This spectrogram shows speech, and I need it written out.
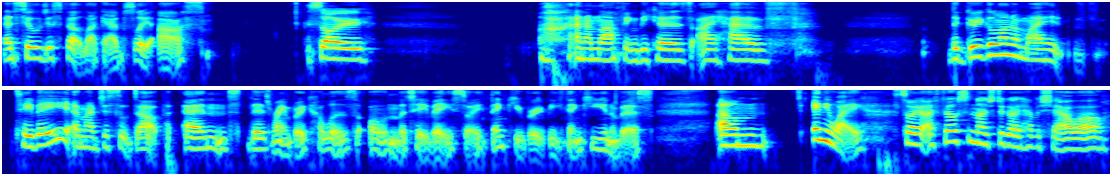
and still just felt like absolute ass. So, and I'm laughing because I have the Google on on my TV and I've just looked up and there's rainbow colors on the TV. So thank you, Ruby. Thank you, universe. Um, anyway, so I felt a nudge to go have a shower.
